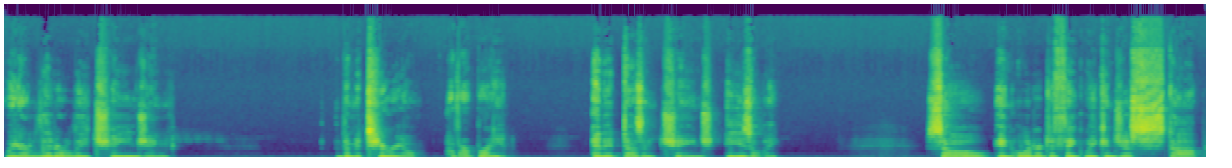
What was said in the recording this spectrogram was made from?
we are literally changing the material of our brain, and it doesn't change easily. So, in order to think we can just stop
